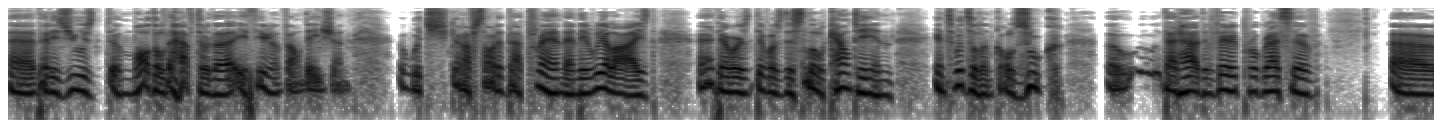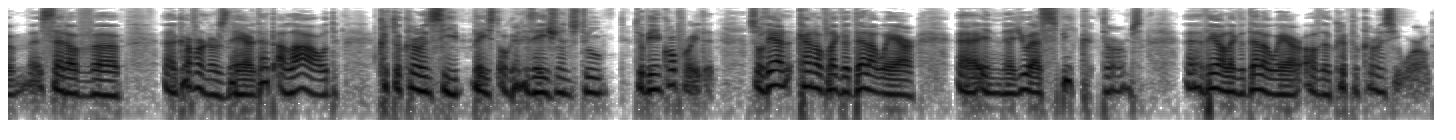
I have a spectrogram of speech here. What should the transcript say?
uh, that is used uh, modeled after the Ethereum Foundation, which kind of started that trend. And they realized uh, there was there was this little county in in Switzerland called Zug, that had a very progressive um, set of uh, uh, governors there that allowed cryptocurrency based organizations to to be incorporated. So they are kind of like the Delaware uh, in US speak terms. Uh, they are like the Delaware of the cryptocurrency world.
